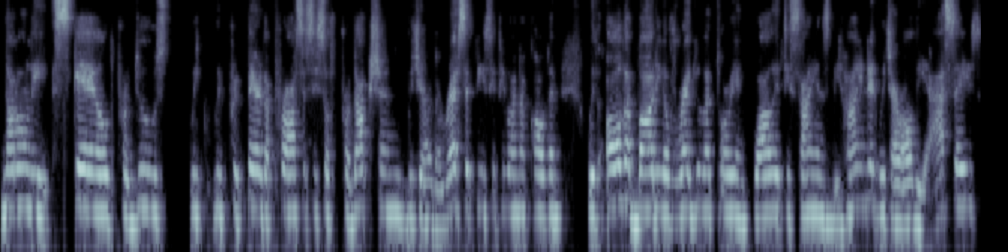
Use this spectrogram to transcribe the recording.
not only scaled, produced, we, we prepare the processes of production, which are the recipes, if you want to call them, with all the body of regulatory and quality science behind it, which are all the assays.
